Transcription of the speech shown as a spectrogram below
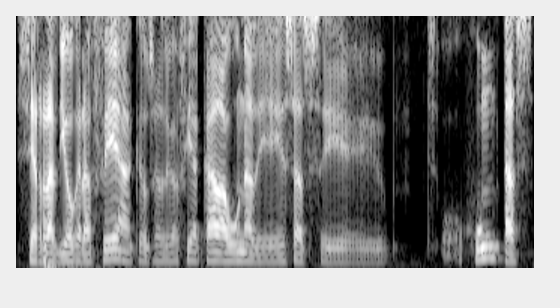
se radiografía, se radiografía cada una de esas eh, juntas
